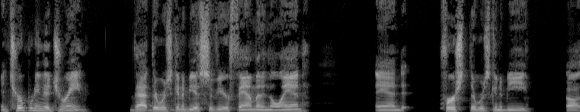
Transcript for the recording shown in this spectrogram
interpreting the dream that there was going to be a severe famine in the land, and first there was going to be uh,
